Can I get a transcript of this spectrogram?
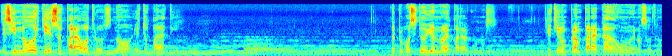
Decir, no, es que eso es para otros. No, esto es para ti. El propósito de Dios no es para algunos. Dios tiene un plan para cada uno de nosotros.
